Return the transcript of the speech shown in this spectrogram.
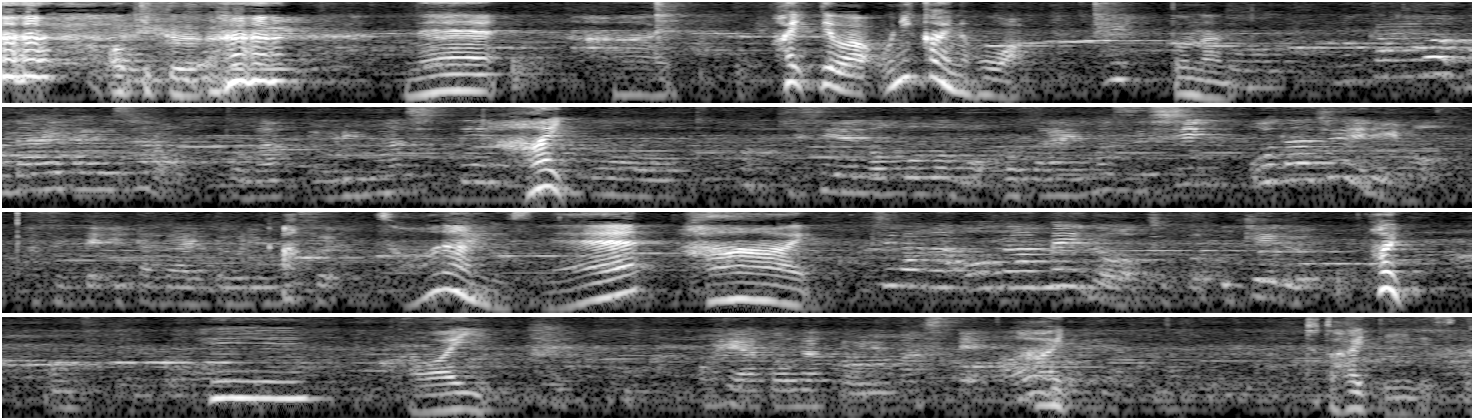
大きく。ね。はい、はい、ではお2階の方はどんな？2階はブライダルサロンとなっておりましてはいあのものもございますしオーダージュエリーもさせていただいております。こそうなんですね。はい。ちらがオーダーメイドをちょっと受けるはい。お,、へえかわいい。はい、お部屋となっておりましてはいょっと入っていいですか？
